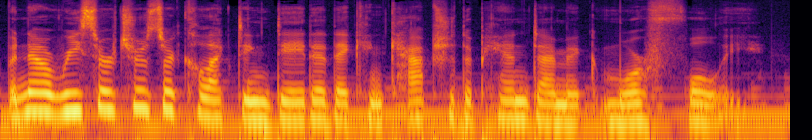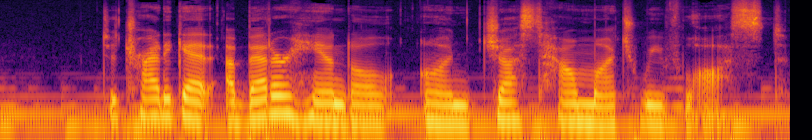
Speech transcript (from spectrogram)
But now researchers are collecting data that can capture the pandemic more fully to try to get a better handle on just how much we've lost.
